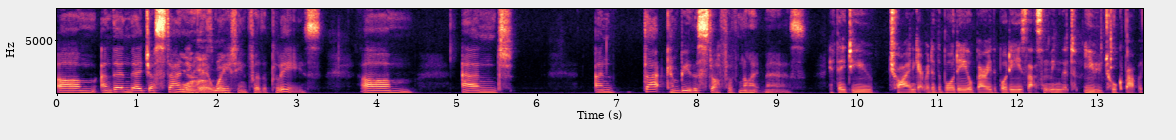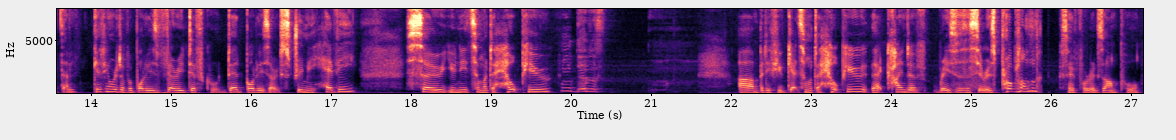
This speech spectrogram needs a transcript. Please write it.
Um, and then they're just standing there waiting for the police. Um, and, and that can be the stuff of nightmares. If they do try and get rid of the body or bury the body, is that something that you talk about with them? Getting rid of a body is very difficult. Dead bodies are extremely heavy, so you need someone to help you Well, that is- Um, but if you get someone to help you, that kind of raises a serious problem. So, for example,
